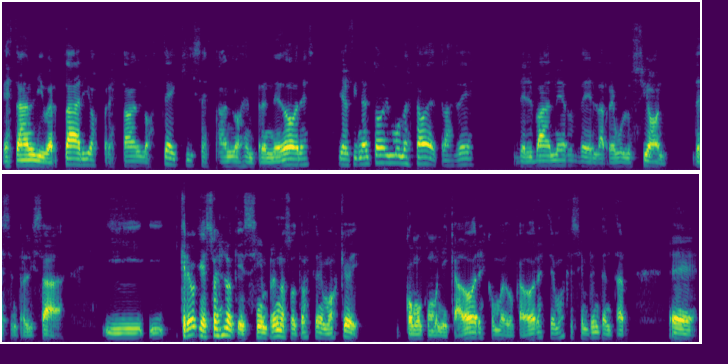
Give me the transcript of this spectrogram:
estaban libertarios, pero los techies, estaban los emprendedores, y al final todo el mundo estaba detrás de, del banner de la revolución descentralizada. Y, creo que eso es lo que siempre nosotros tenemos que, como comunicadores, como educadores, tenemos que siempre intentar eh,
